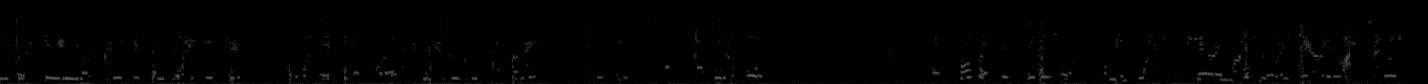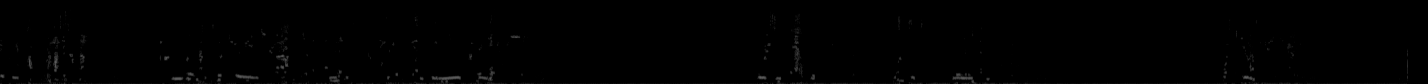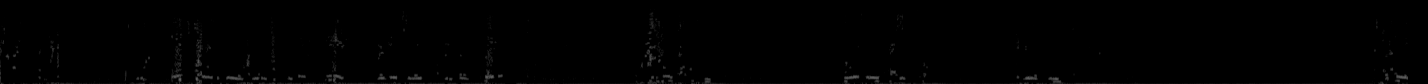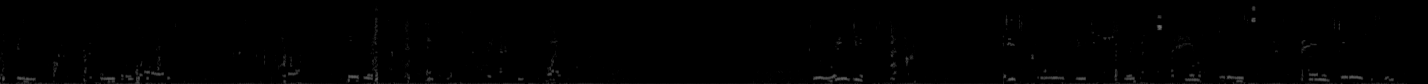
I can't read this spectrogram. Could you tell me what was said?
need to see in your friendships and relationships or what they put at work that you haven't done properly. And you think, I want to hope. But progress is given to us, coming to my sharing my joy, sharing my fellowship with the Father. I'm going to put you in charge of the next kind of new creation. Because that was empty, empty,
